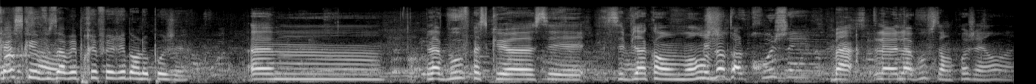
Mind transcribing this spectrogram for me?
Qu'est-ce que vous avez préféré dans le projet? Euh, la bouffe parce que euh, c'est c'est bien quand on mange. Mais non, dans le projet. Bah la, la bouffe c'est dans le projet. Hein.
